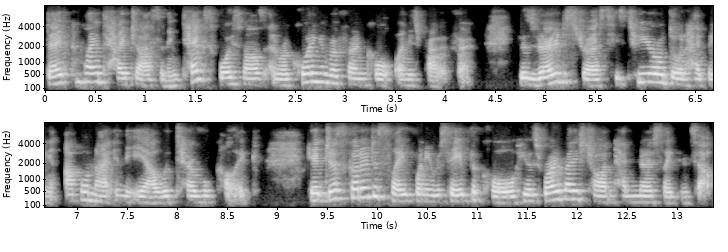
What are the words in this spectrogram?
Dave complained to HR, sending text, voicemails, and recording of a phone call on his private phone. He was very distressed. His two year old daughter had been up all night in the ER with terrible colic. He had just got her to sleep when he received the call. He was worried about his child and had no sleep himself.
